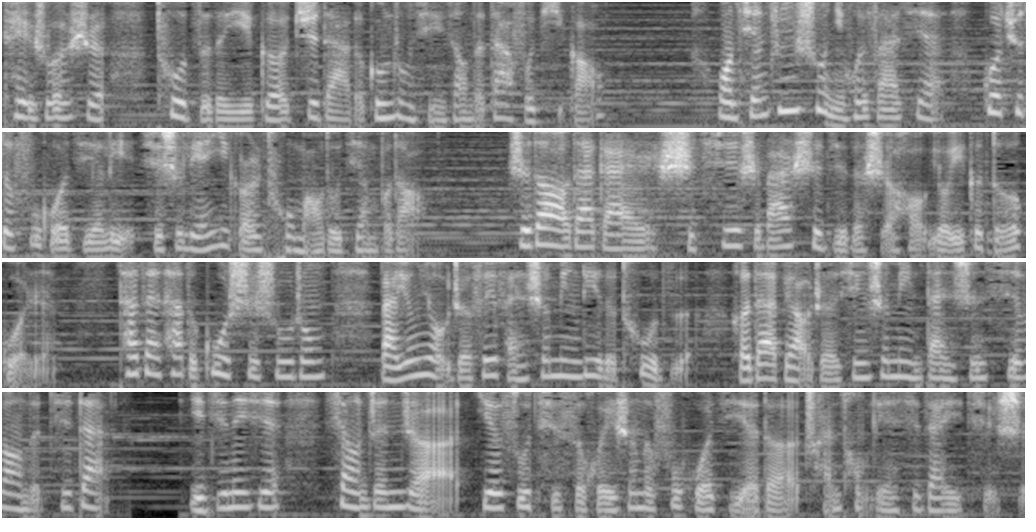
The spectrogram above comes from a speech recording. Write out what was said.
可以说是兔子的一个巨大的公众形象的大幅提高。往前追溯，你会发现过去的复活节里其实连一根兔毛都见不到，直到大概十七、十八世纪的时候，有一个德国人。他在他的故事书中，把拥有着非凡生命力的兔子和代表着新生命诞生希望的鸡蛋，以及那些象征着耶稣起死回生的复活节的传统联系在一起时，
